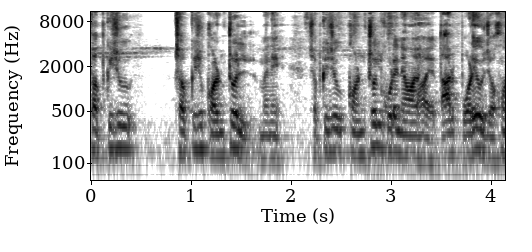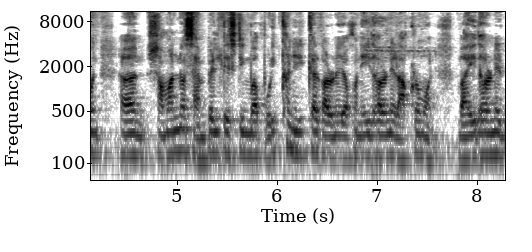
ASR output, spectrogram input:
সব কিছু সব কিছু কন্ট্রোল মানে সব কিছু কন্ট্রোল করে নেওয়া হয়। তারপরেও যখন সামান্য স্যাম্পেল টেস্টিং বা পরীক্ষা নিরীক্ষার কারণে যখন এই ধরনের আক্রমণ বা এই ধরনের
